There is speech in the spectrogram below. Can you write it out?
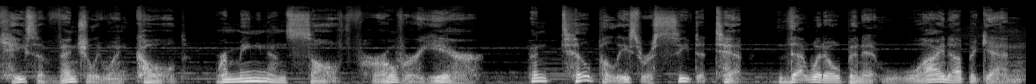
case eventually went cold, remaining unsolved for over a year, until police received a tip that would open it wide up again.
